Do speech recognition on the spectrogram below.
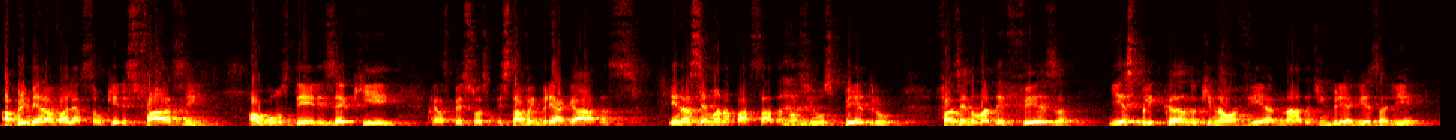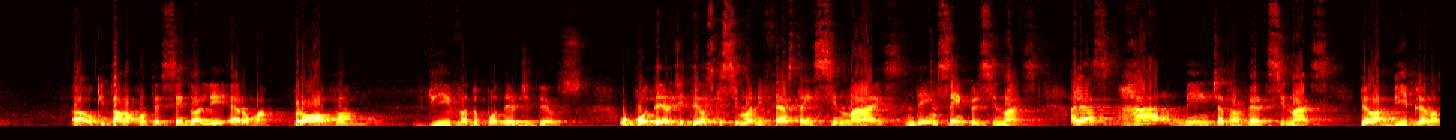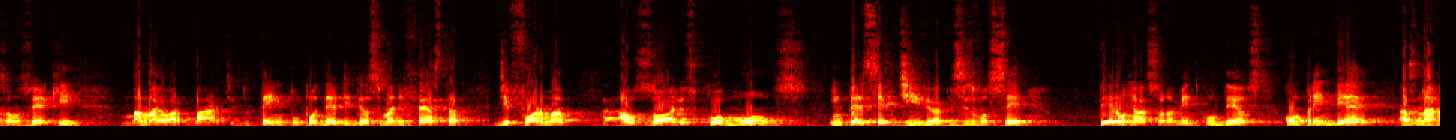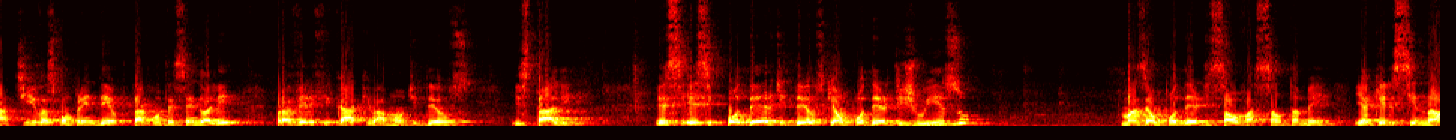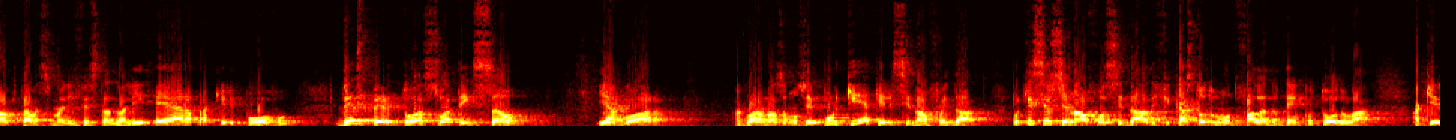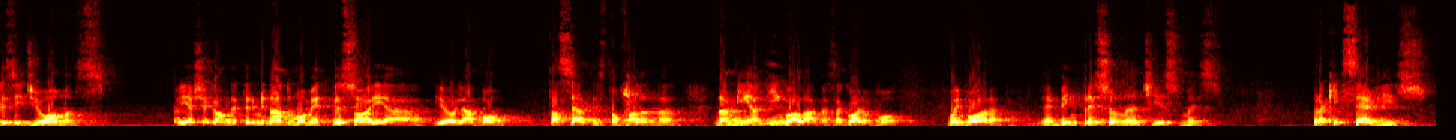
A primeira avaliação que eles fazem, alguns deles, é que aquelas pessoas estavam embriagadas. E na semana passada nós vimos Pedro fazendo uma defesa e explicando que não havia nada de embriaguez ali. Ah, o que estava acontecendo ali era uma prova viva do poder de Deus. O poder de Deus que se manifesta em sinais, nem sempre sinais. Aliás, raramente através de sinais. Pela Bíblia nós vamos ver que a maior parte do tempo o poder de Deus se manifesta de forma aos olhos comuns imperceptível. É preciso você ter um relacionamento com Deus, compreender as narrativas, compreender o que está acontecendo ali, para verificar que a mão de Deus está ali. Esse, esse poder de Deus, que é um poder de juízo, mas é um poder de salvação também. E aquele sinal que estava se manifestando ali era para aquele povo, despertou a sua atenção e agora, agora nós vamos ver por que aquele sinal foi dado. Porque se o sinal fosse dado e ficasse todo mundo falando o tempo todo lá aqueles idiomas, ia chegar um determinado momento, o pessoal ia, ia olhar, bom, tá certo, eles estão falando na, na minha língua lá, mas agora eu vou, vou embora. É bem impressionante isso, mas para que serve isso?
